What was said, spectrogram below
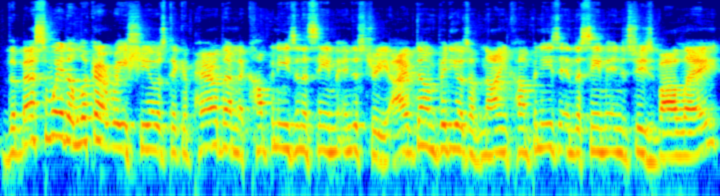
The best way to look at ratios to compare them to companies in the same industry. I've done videos of 9 companies in the same industry as Vale,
